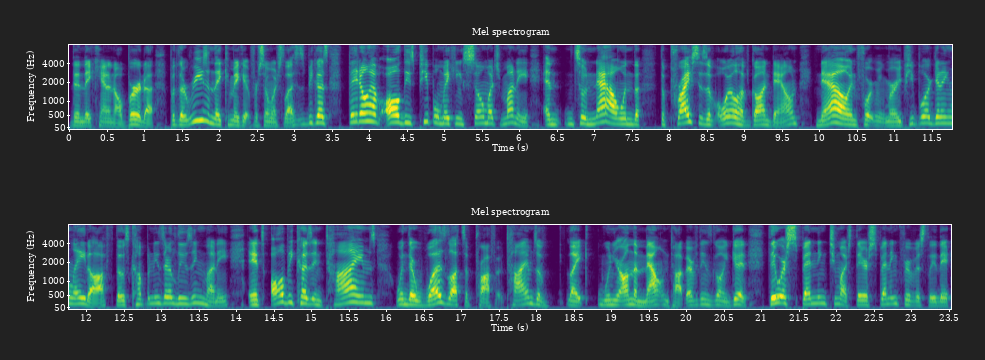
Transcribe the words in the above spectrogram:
than they can in Alberta. But the reason they can make it for so much less is because they don't have all these people making so much money. And so now when the, the prices of oil have gone down, now in Fort McMurray, people are getting laid off. Those companies are losing money. And it's all because in times when there was lots of profit, times of like when you're on the mountaintop, everything's going good. They were spending too much. They were spending frivolously. They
